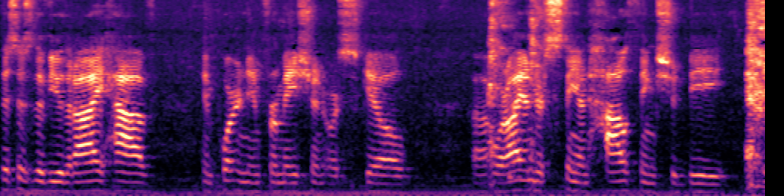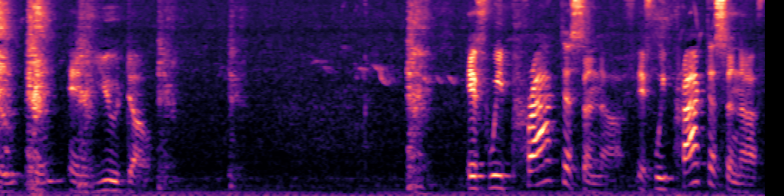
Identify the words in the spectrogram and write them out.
This is the view that I have important information or skill, uh, or I understand how things should be, and, and, and you don't. If we practice enough, if we practice enough,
